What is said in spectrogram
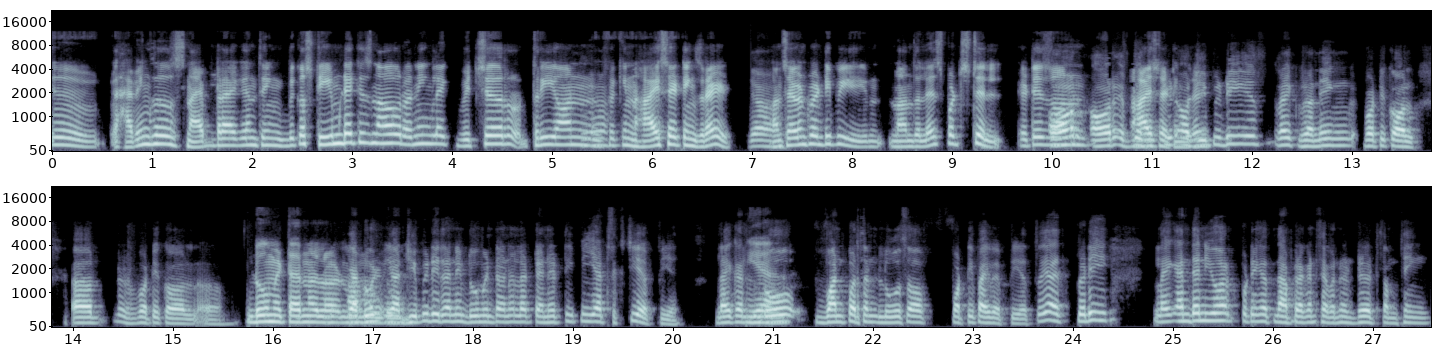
uh, having the Snapdragon thing because Steam Deck is now running like Witcher 3 on yeah. freaking high settings, right? Yeah. On 720p nonetheless, but still it is or, on or if the high GPD, settings, or right? GPD is like running what you call uh what you call uh, Doom Eternal or yeah, Doom, Doom, yeah GPD running Doom Eternal at 1080p at 60 fps like a yeah. low one percent loss of 45 fps. So yeah, it's pretty like and then you are putting a snapdragon 700 something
